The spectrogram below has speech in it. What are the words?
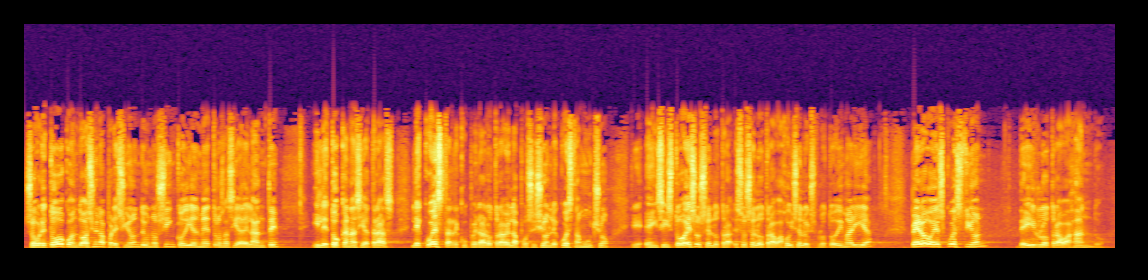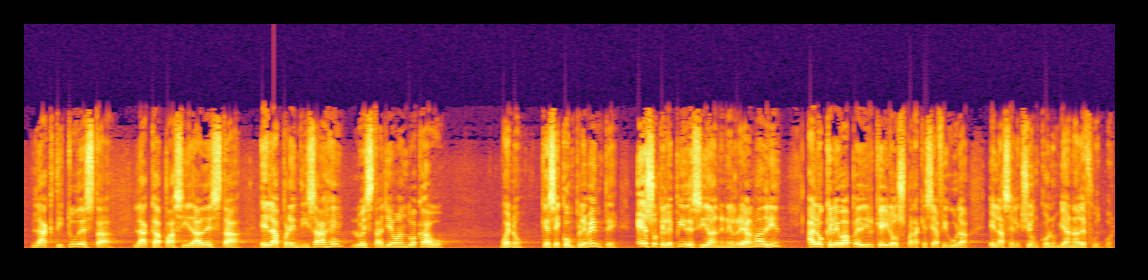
sobre todo cuando hace una presión de unos 5 o 10 metros hacia adelante y le tocan hacia atrás, le cuesta recuperar otra vez la posición, le cuesta mucho, e, e insisto, eso se, lo eso se lo trabajó y se lo explotó Di María, pero es cuestión de irlo trabajando. La actitud está, la capacidad está, el aprendizaje lo está llevando a cabo. Bueno, que se complemente eso que le pide Zidane en el Real Madrid a lo que le va a pedir Queiroz para que sea figura en la selección colombiana de fútbol.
